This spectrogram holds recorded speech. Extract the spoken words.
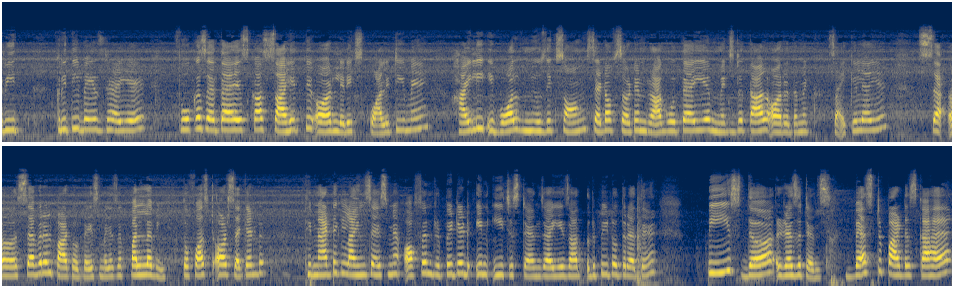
कृति बेस्ड है ये। फोकस रहता है इसका साहित्य और लिरिक्स क्वालिटी में। Highly evolve music song set of certain raga होता है ये। मिक्स्ड ताल और रिदमिक साइकिल है ये। सेवरल पार्ट होते हैं इसमें, जैसे पल्लवी। तो फ़र्स्ट और सेकंड थीमेटिक लाइन्स हैं इसमें often repeated in each stanza ये रिपीट होते रहते हैं। Piece de resistance best part इसका है,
